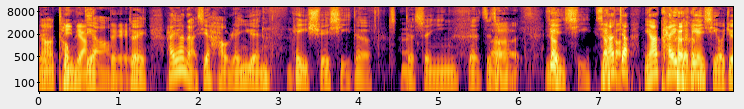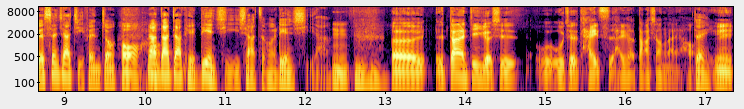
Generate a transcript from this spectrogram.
然后痛掉，对。对，还有哪些好人员可以学习的的声音的这种练习？你要叫你要开一个练习，我觉得剩下几分钟哦，让大家可以练习一下怎么练习啊？嗯。嗯嗯，呃，当然第一个是我我觉得台词还是要搭上来哈，对，因为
